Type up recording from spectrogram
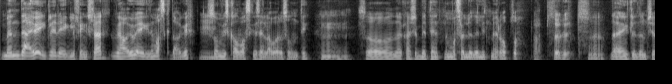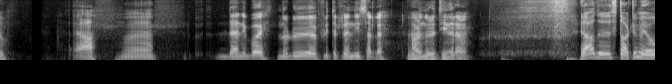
Men det er jo egentlig en regel i fengsel her. Vi har jo egne vaskedager Mm. som vi skal vaske cella vår og sånne ting. Mm, Så det er kanskje betjentene må følge det litt mer opp, da. absolutt. Ja, det er jo egentlig deres jobb. Ja. eh, Danny boy, når du flytter til en ny celle, har du noen rutiner, eller? Ja, det starter jo med å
